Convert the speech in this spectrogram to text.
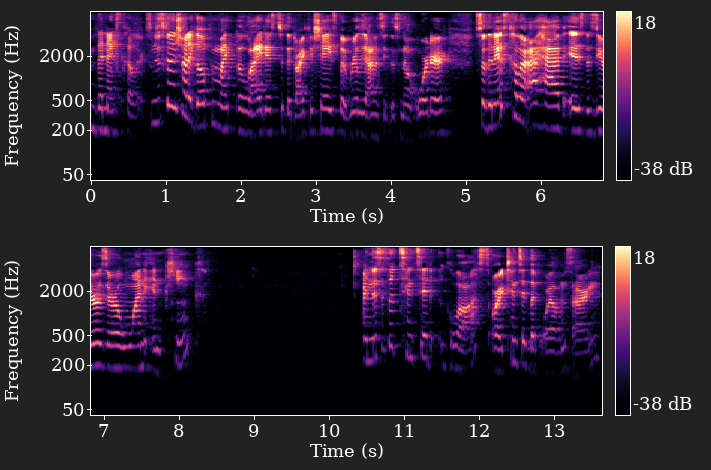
the next color. So I'm just gonna try to go from like the lightest to the darkest shades, but really honestly, there's no order. So the next color I have is the 001 in pink. And this is a tinted gloss or a tinted lip oil, I'm sorry.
